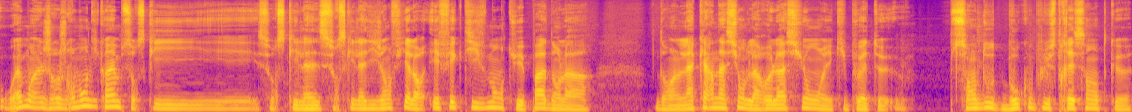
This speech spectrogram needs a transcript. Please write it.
Ouais, moi, je, rebondis quand même sur ce qu'il a, dit Jean-Phi. Alors, effectivement, tu es pas dans l'incarnation de la relation et qui peut être sans doute beaucoup plus stressante que,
